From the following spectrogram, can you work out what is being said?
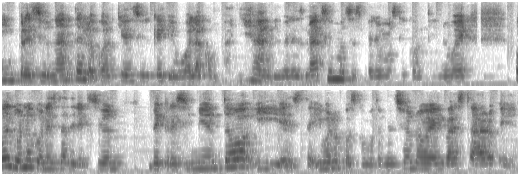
impresionante, lo cual quiere decir que llevó a la compañía a niveles máximos. Esperemos que continúe, pues bueno, con esta dirección de crecimiento y este y bueno, pues como te menciono, él va a estar, eh,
